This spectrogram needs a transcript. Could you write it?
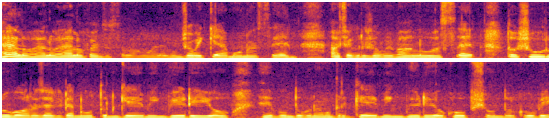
হ্যালো হ্যালো হ্যালো ফ্রেন্ডস আসসালামু আলাইকুম। সবাই কেমন আছেন? আশা করি সবাই ভালো আছেন। তো শুরু করা যাক একটা নতুন গেমিং ভিডিও হে বন্ধুগণ, আমাদের গেমিং ভিডিও খুব সুন্দর, খুবই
